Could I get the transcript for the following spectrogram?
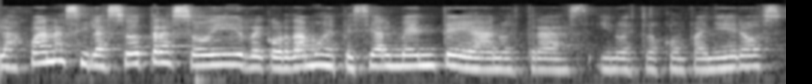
Las Juanas y las otras hoy recordamos especialmente a nuestras y nuestros compañeros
